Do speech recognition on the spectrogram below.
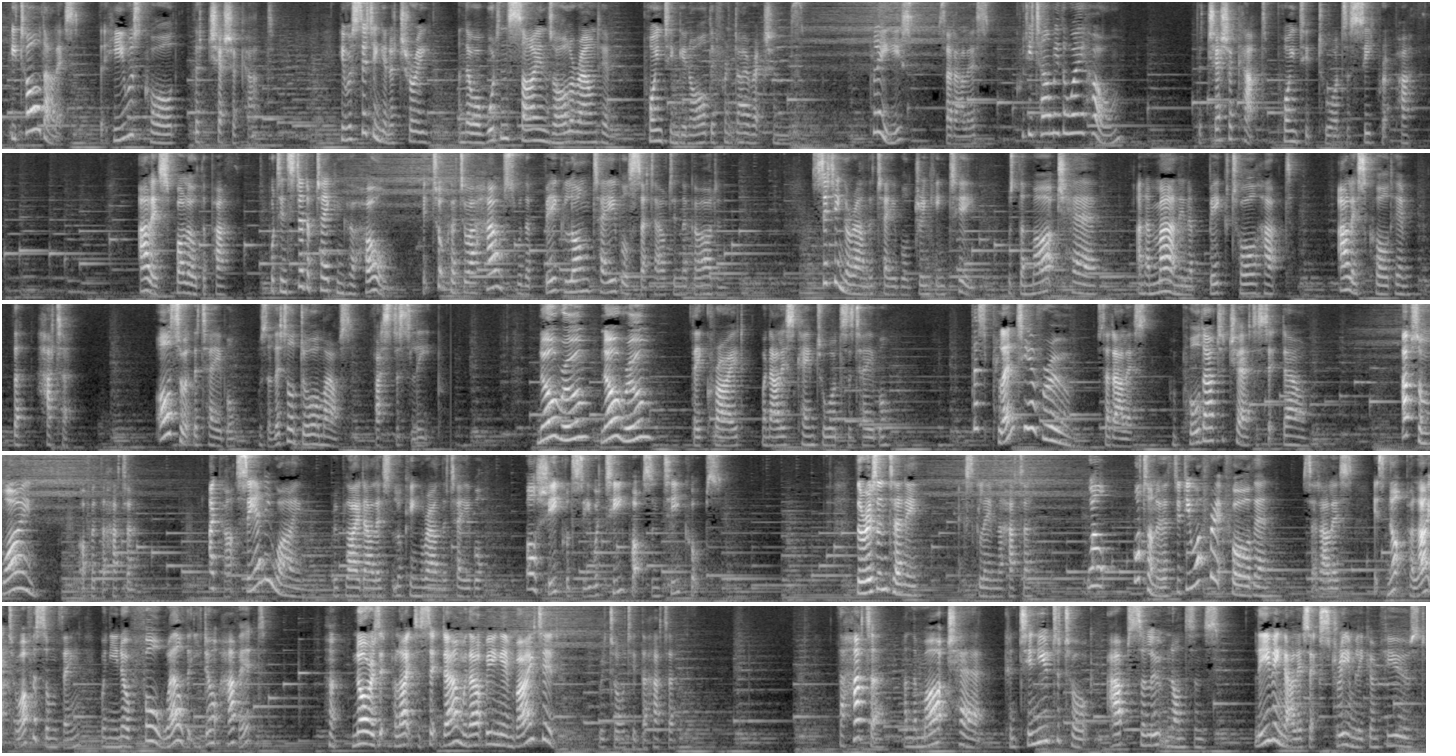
He told Alice that he was called the Cheshire Cat. He was sitting in a tree and there were wooden signs all around him, pointing in all different directions. Please, said Alice, could you tell me the way home? The Cheshire Cat pointed towards a secret path. Alice followed the path, but instead of taking her home, it took her to a house with a big long table set out in the garden. Sitting around the table drinking tea was the March Hare and a man in a big tall hat. Alice called him the Hatter. Also at the table was a little dormouse fast asleep. No room, no room, they cried when Alice came towards the table. There's plenty of room, said Alice, and pulled out a chair to sit down. Have some wine, offered the Hatter. I can't see any wine, replied Alice, looking round the table. All she could see were teapots and teacups. There isn't any, exclaimed the Hatter. Well, what on earth did you offer it for then? said Alice. It's not polite to offer something when you know full well that you don't have it. Nor is it polite to sit down without being invited, retorted the Hatter. The Hatter and the March Hare continued to talk absolute nonsense leaving Alice extremely confused.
